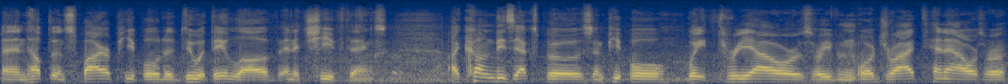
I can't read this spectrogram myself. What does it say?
and help to inspire people to do what they love and achieve things. I come to these expos and people wait three hours or even or drive 10 hours or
